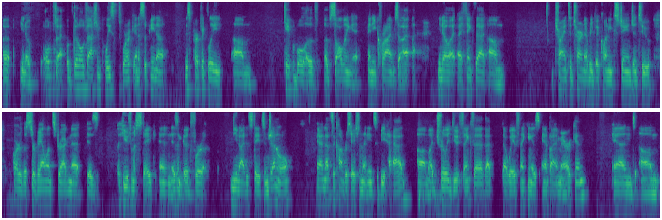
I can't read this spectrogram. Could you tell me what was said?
uh, you know, old good old fashioned police work and a subpoena is perfectly um, capable of of solving any crime. So I, you know, I, I think that um, trying to turn every Bitcoin exchange into part of a surveillance dragnet is a huge mistake and isn't good for the United States in general. And that's a conversation that needs to be had. Um, I truly do think that, that that way of thinking is anti-American, and um,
